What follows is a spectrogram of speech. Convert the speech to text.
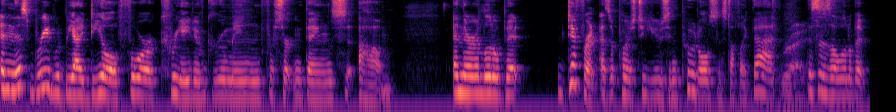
and this breed would be ideal for creative grooming for certain things um, and they're a little bit different as opposed to using poodles and stuff like that Right. this is a little bit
